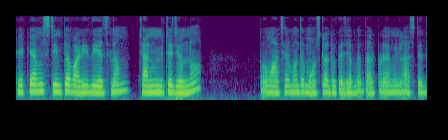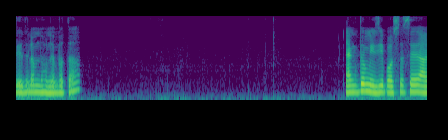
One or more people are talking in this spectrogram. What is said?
ঢেকে আমি স্টিমটা বাড়িয়ে দিয়েছিলাম চার মিনিটের জন্য। তো মাছের মধ্যে মশলা ঢুকে যাবে। তারপরে আমি লাস্টে দিয়ে দিলাম ধনে পাতা। একদম ইজি প্রসেসে আর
